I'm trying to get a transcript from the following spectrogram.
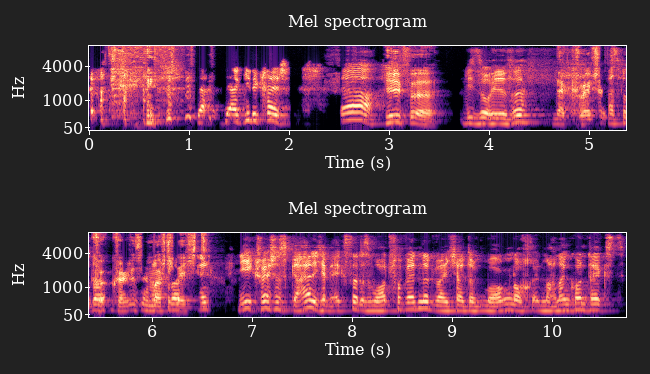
ja, der agile Crash. Ja. Hilfe. Wieso Hilfe? Na, Crash ist, Crash ist immer schlecht. Nee, Crash ist geil. Ich habe extra das Wort verwendet, weil ich heute Morgen noch in einem anderen Kontext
